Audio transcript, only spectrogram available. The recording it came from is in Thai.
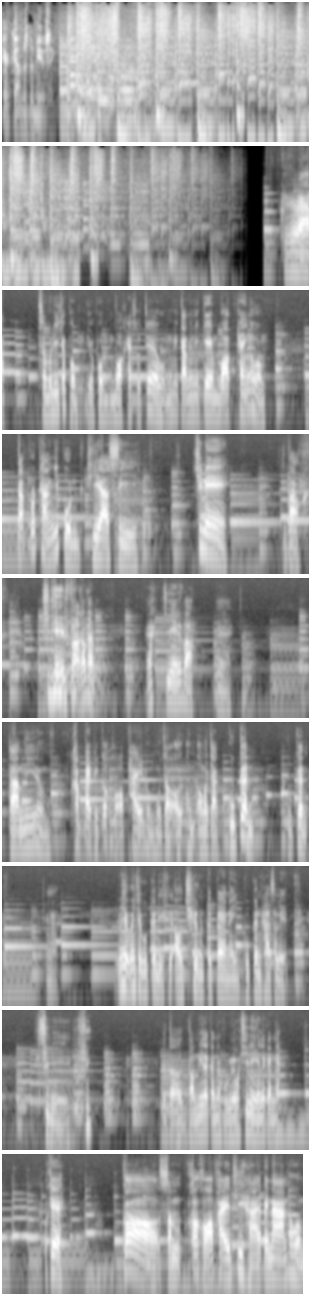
Here comes the music. ครับ สวัสดีครับผม อยู่ผมวอลแคสโซเจอร์ผมในกลับในเกมวอ p แทงครับผม กับรถถังญี่ปุ่นเทียสี่ชิเน หรือเปล่า ชิเนหรือเปล่าครับท่านนะชิเนหรือเปล่าตามนี้นะผมคำแปลผิดก็ขออภัยผมผมจะเอาผมเอามาจาก Google Google ไม่ใช่ไม่ใช่ Google ดีคือเอาชื่อมันไปแปลใน Google Translate ชิเนแต่เอาตามนี้แล้วกันนะผมเรียกว่าชิเนแล้วกันนะ โอเค ก็ขอขออภัยที่หายไปนานครับผม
